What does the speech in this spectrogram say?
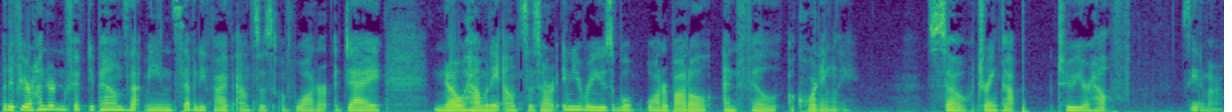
But if you're 150 pounds, that means 75 ounces of water a day. Know how many ounces are in your reusable water bottle and fill accordingly. So drink up to your health. See you tomorrow.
